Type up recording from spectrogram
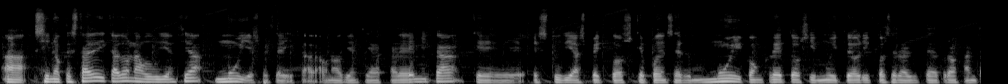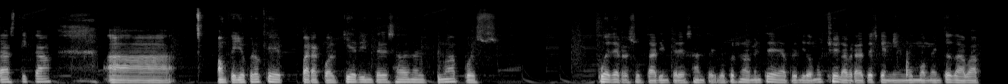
ah, sino que está dedicado a una audiencia muy especializada, una audiencia académica que estudia aspectos que pueden ser muy concretos y muy teóricos de la literatura fantástica, ah, aunque yo creo que para cualquier interesado en el tema, pues puede resultar interesante. Yo personalmente he aprendido mucho y la verdad es que en ningún momento daba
